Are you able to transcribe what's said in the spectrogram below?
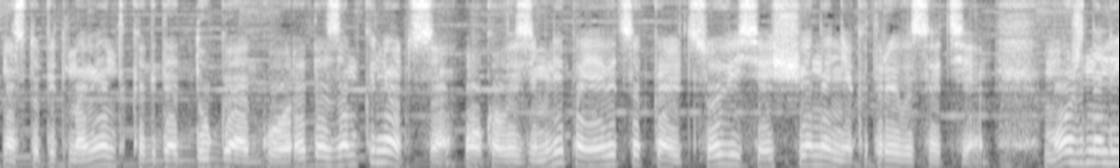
Наступит момент, когда дуга города замкнется, около Земли появится кольцо, висящее на некоторой высоте. Можно ли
